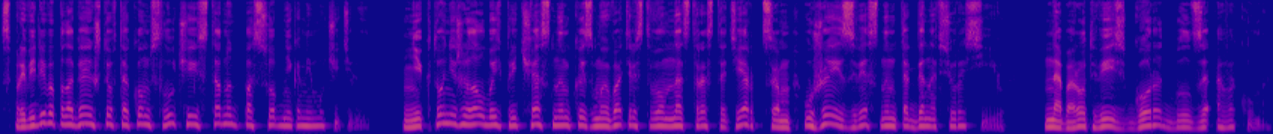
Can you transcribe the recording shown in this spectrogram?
справедливо полагая, что в таком случае станут пособниками мучителей. Никто не желал быть причастным к измывательствам над страстотерпцем, уже известным тогда на всю Россию. Наоборот, весь город был за Авакума.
